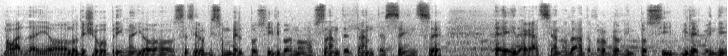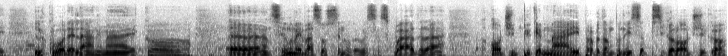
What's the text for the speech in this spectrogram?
Ma guarda, io lo dicevo prima, io stasera ho visto un bel Posillipo nonostante tante assenze e i ragazzi hanno dato proprio l'impossibile, quindi il cuore e l'anima, ecco. eh, secondo me va sostenuta questa squadra, oggi più che mai proprio da un punto di vista psicologico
